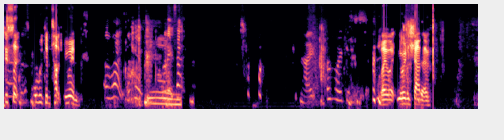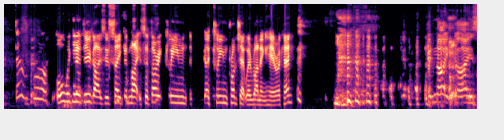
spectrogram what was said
just so, so, we can tuck you in. Oh right, okay. Well, it's that. Good night. Oh my goodness. Wait, wait, you're in the shadow. Don't fall off. All we're gonna do, guys, is say good night. It's a very clean, a clean project we're running here. Okay. good night, guys.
